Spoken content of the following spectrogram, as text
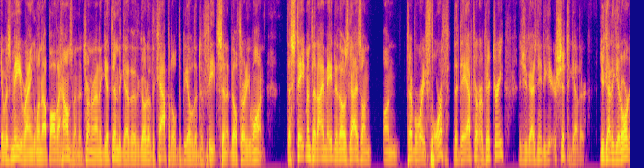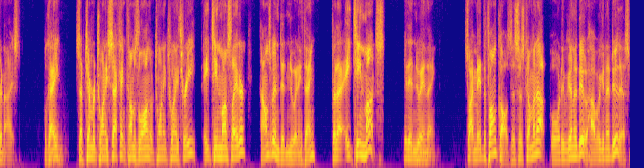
it was me wrangling up all the houndsmen to turn around and get them together to go to the Capitol to be able to defeat Senate Bill 31. The statement that I made to those guys on on February 4th, the day after our victory, is you guys need to get your shit together. You got to get organized. Okay. Mm-hmm. September 22nd comes along of 2023, 18 months later, Houndsman didn't do anything. For that 18 months, he didn't do mm-hmm. anything. So I made the phone calls. This is coming up. Well, what are we going to do? How are we going to do this?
